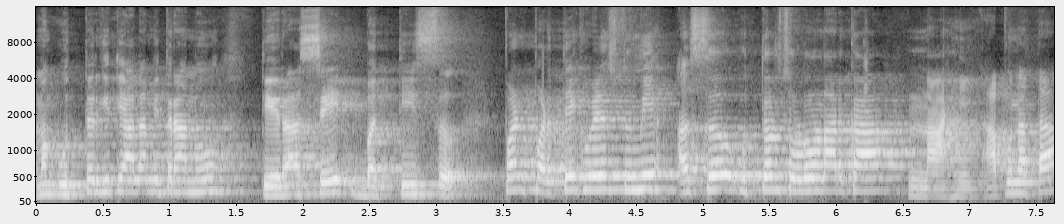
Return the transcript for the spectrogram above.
मग उत्तर किती आला मित्रांनो? तेराशे बत्तीस. पण प्रत्येक वेळेस तुम्ही असं उत्तर सोडवणार का? नाही. आपण आता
